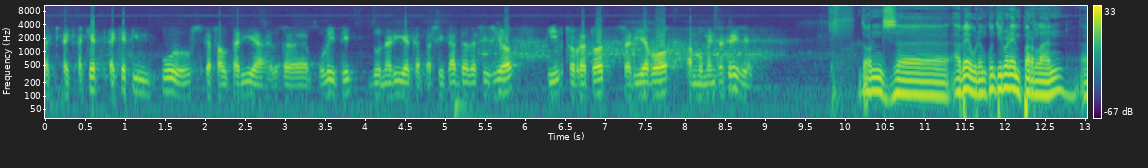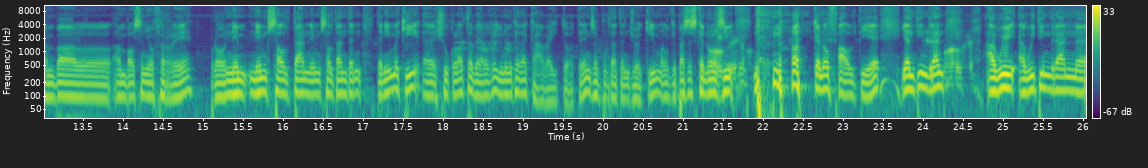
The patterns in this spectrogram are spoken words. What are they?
aquest, aquest impuls que faltaria eh, polític donaria capacitat de decisió i, sobretot, seria bo en moments de crisi. Doncs, eh, a veure, en continuarem parlant amb el, amb el senyor Ferrer, però anem, anem saltant, anem saltant. Ten, tenim aquí eh, xocolata belga i una mica de cava i tot, eh? ens ha portat en Joaquim. El que passa és que no, els hi, no, que no falti, eh? I en tindran, avui, avui tindran eh,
